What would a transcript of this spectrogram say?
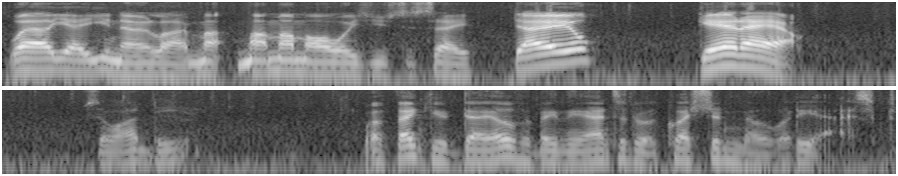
Well, yeah, you know, like my my mom always used to say, Dale, get out. So I did. Well, thank you, Dale, for being the answer to a question nobody asked.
